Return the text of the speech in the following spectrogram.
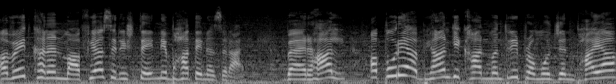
अवैध खनन माफिया से रिश्ते निभाते नज़र आए। बहरहाल अब पूरे अभियान के खान मंत्री प्रमोद जन भाया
